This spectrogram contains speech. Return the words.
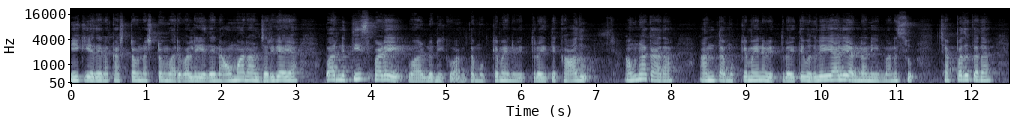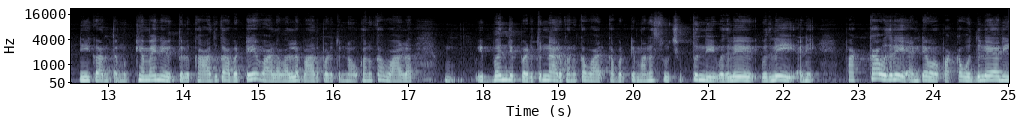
నీకు ఏదైనా కష్టం నష్టం వారి వల్ల ఏదైనా అవమానాలు జరిగాయా? వారిని తీసిపడే వాళ్ళు నీకు అంత ముఖ్యమైన వ్యక్తులైతే కాదు. అవునా కాదా? అంత ముఖ్యమైన వ్యక్తులైతే వదిలేయాలి అన్న నీ మనస్సు చెప్పదు కదా? నీకు అంత ముఖ్యమైన వ్యక్తులు కాదు కాబట్టే వాళ్ళ వల్ల బాధపడుతున్నావు. కనుక వాళ్ళ ఇబ్బంది పెడుతున్నారు కనుక వా కాబట్టి మనస్సు చెప్తుంది వదిలే వదిలేయి అని. పక్కా వదిలే అంటే ఒక పక్క వదిలే అని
